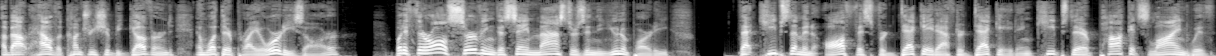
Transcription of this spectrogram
about how the country should be governed and what their priorities are. But if they're all serving the same masters in the uniparty, that keeps them in office for decade after decade and keeps their pockets lined with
